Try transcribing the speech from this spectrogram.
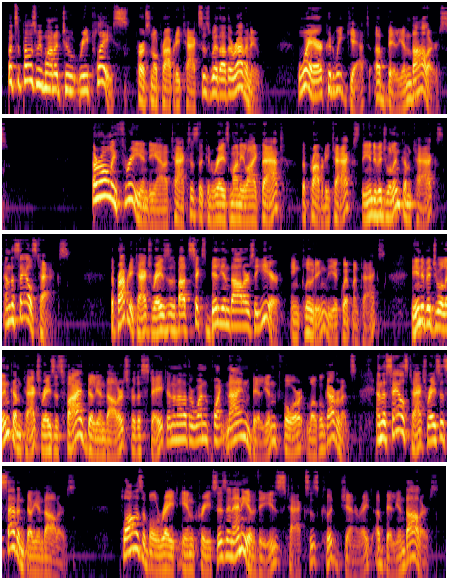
but suppose we wanted to replace personal property taxes with other revenue. Where could we get a billion dollars? There are only three Indiana taxes that can raise money like that the property tax, the individual income tax, and the sales tax. The property tax raises about $6 billion a year, including the equipment tax. The individual income tax raises $5 billion for the state and another 1.9 billion for local governments. And the sales tax raises $7 billion. Plausible rate increases in any of these taxes could generate a billion dollars.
